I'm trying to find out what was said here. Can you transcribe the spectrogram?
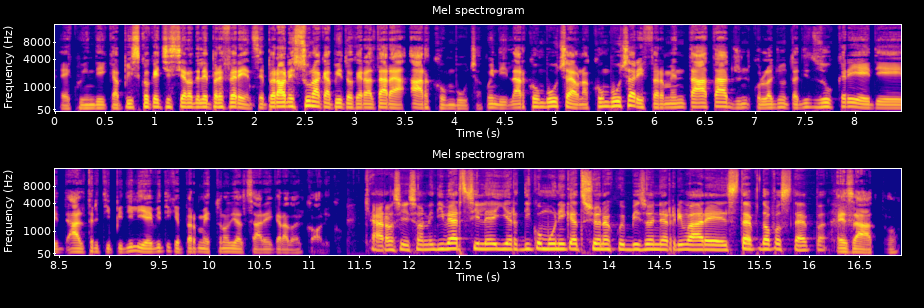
e quindi capisco che ci siano delle preferenze, però nessuno ha capito che in realtà era ar kombucha, quindi l'ar kombucha è una kombucha rifermentata con l'aggiunta di zuccheri e di altri tipi di lieviti che permettono di alzare il grado alcolico. Chiaro, sì, sono i diversi layer di comunicazione a cui bisogna arrivare step dopo step. Esatto.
